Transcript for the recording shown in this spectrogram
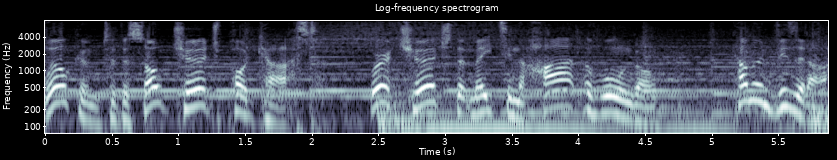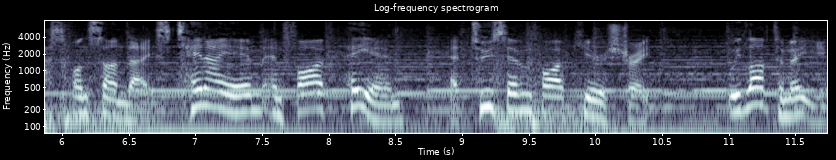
Welcome to the Salt Church podcast. We're a church that meets in the heart of Wollongong. Come and visit us on Sundays, 10am and 5pm at 275 Keira Street. We'd love to meet you.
